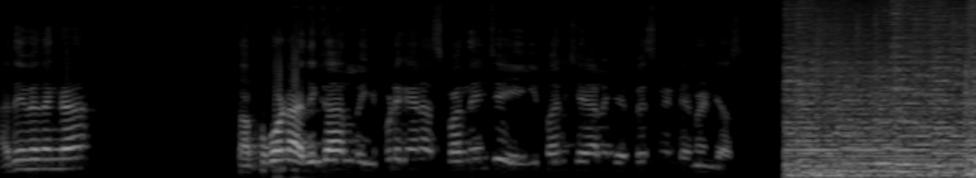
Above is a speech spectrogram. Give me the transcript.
అదేవిధంగా తప్పకుండా అధికారులు ఇప్పటికైనా స్పందించి ఈ పని చేయాలని చెప్పేసి నేను డిమాండ్ చేస్తున్నాను.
